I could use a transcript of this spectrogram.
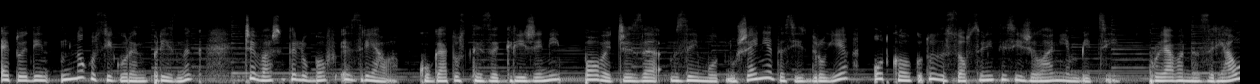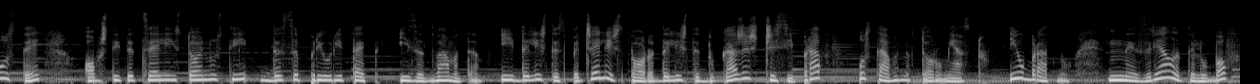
Ето един много сигурен признак, че вашата любов е зряла. Когато сте загрижени повече за взаимоотношенията си с другия, отколкото за собствените си желания и амбиции. Проява на зрялост е общите цели и стойности да са приоритет и за двамата. И дали ще спечелиш спора, дали ще докажеш, че си прав, остава на второ място. И обратно, незрялата любов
